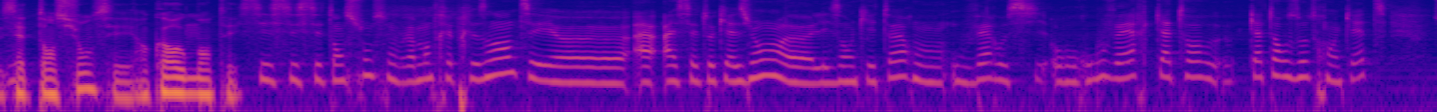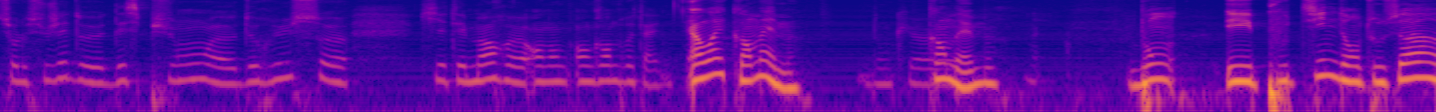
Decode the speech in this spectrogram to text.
cette tension s'est encore augmentée. ces tensions sont vraiment très présentes et euh, à, cette occasion, euh, les enquêteurs ont, ouvert aussi, ont rouvert 14, 14 autres enquêtes sur le sujet de, d'espions, euh, de Russes qui étaient morts en, en Grande-Bretagne. Ah ouais, quand même. Donc, quand même. Bon, et Poutine dans tout ça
